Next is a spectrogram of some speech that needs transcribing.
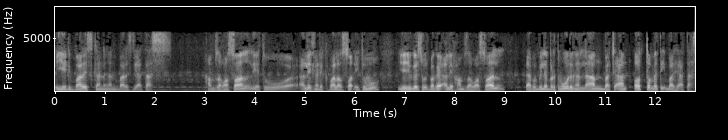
ia dibariskan dengan baris di atas. Hamzah wasal iaitu alif yang di kepala sad itu ia juga disebut sebagai alif Hamzah wasal apabila bertemu dengan lam bacaan otomatik baris atas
